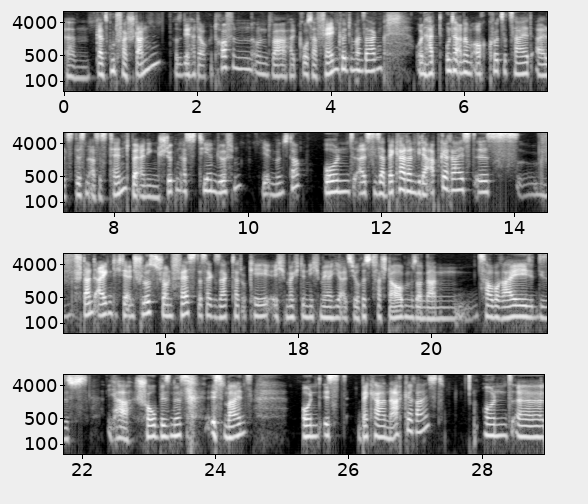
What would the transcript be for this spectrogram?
ähm, ganz gut verstanden. Also den hat er auch getroffen und war halt großer Fan, könnte man sagen. Und hat unter anderem auch kurze Zeit als dessen Assistent bei einigen Stücken assistieren dürfen, hier in Münster. Und als dieser Bäcker dann wieder abgereist ist, stand eigentlich der Entschluss schon fest, dass er gesagt hat, okay, ich möchte nicht mehr hier als Jurist verstauben, sondern Zauberei, dieses, ja, Showbusiness ist meins. Und ist Bäcker nachgereist und äh,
